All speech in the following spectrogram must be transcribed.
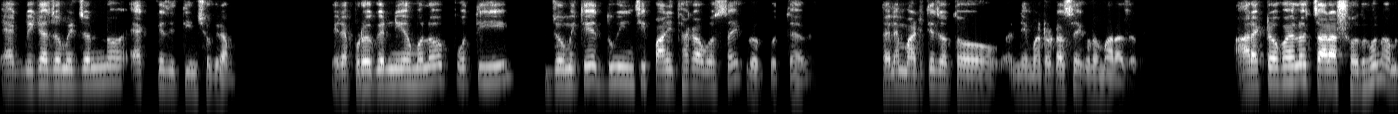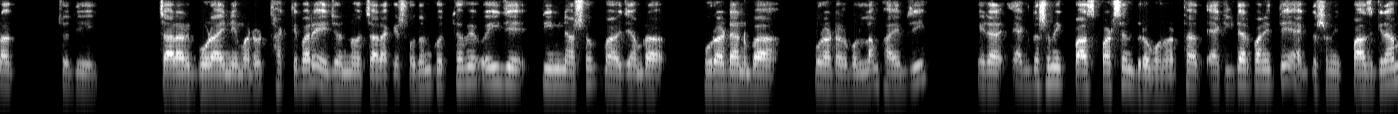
এক বিঘা জমির জন্য এক কেজি তিনশো গ্রাম। এটা প্রয়োগের নিয়ম হলো প্রতি জমিতে দুই ইঞ্চি পানি থাকা অবস্থায় প্রয়োগ করতে হবে। তাহলে মাটিতে যত নেমাটোড আছে এগুলো মারা যাবে। আর একটা উপায় হলো চারা শোধন। আমরা যদি চারার গোড়ায় নেমাটোড থাকতে পারে এই জন্য চারাকে শোধন করতে হবে। ওই যে কৃমিনাশক বা যে আমরা পুরাডান বা পুরাটার বললাম ফাইভ জি এটা এক দশমিক পাঁচ পার্সেন্ট দ্রবণ, অর্থাৎ এক লিটার পানিতে এক দশমিক পাঁচ গ্রাম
